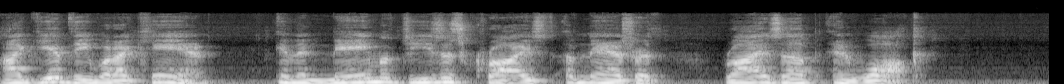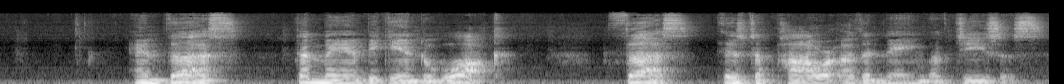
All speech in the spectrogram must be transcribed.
I give thee what I can. In the name of Jesus Christ of Nazareth, rise up and walk. And thus the man began to walk. Thus is the power of the name of Jesus.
